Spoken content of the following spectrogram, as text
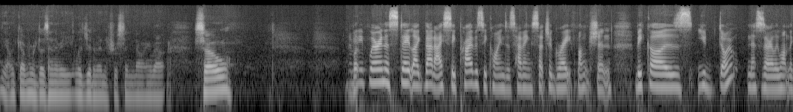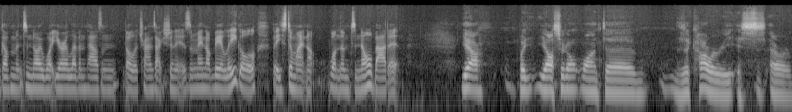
You know, the government doesn't have any legitimate interest in knowing about. So. I mean, if we're in a state like that, I see privacy coins as having such a great function because you don't necessarily want the government to know what your $11,000 transaction is. It may not be illegal, but you still might not want them to know about it. Yeah, but you also don't want uh, or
